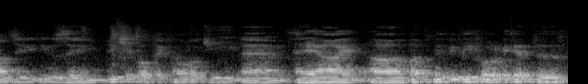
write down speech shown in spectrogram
as you're using digital technology and AI. Uh, but maybe before we get to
